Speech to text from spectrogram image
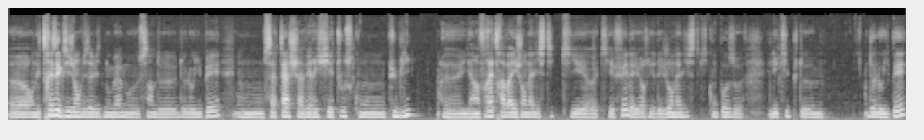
on est très exigeant vis-à-vis de nous-mêmes au sein de l'OIP. On s'attache à vérifier tout ce qu'on publie. Euh, il y a un vrai travail journalistique qui est, euh, qui est fait. D'ailleurs, il y a des journalistes qui composent euh, l'équipe de, de l'OIP.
